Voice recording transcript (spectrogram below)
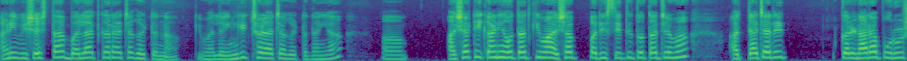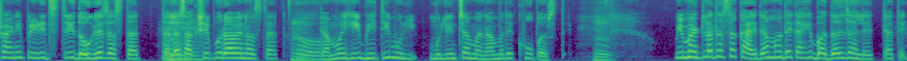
आणि विशेषतः बलात्काराच्या घटना किंवा लैंगिक छळाच्या घटना या अशा ठिकाणी होतात किंवा अशा परिस्थितीत होतात जेव्हा अत्याचारित करणारा पुरुष आणि पीडित स्त्री दोघेच असतात त्याला. साक्षी पुरावे नसतात हं. त्यामुळे ही भीती मुली मुलींच्या मनामध्ये खूप असते. मी म्हटलं तसं कायद्यामध्ये काही बदल झाले त्यात एक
